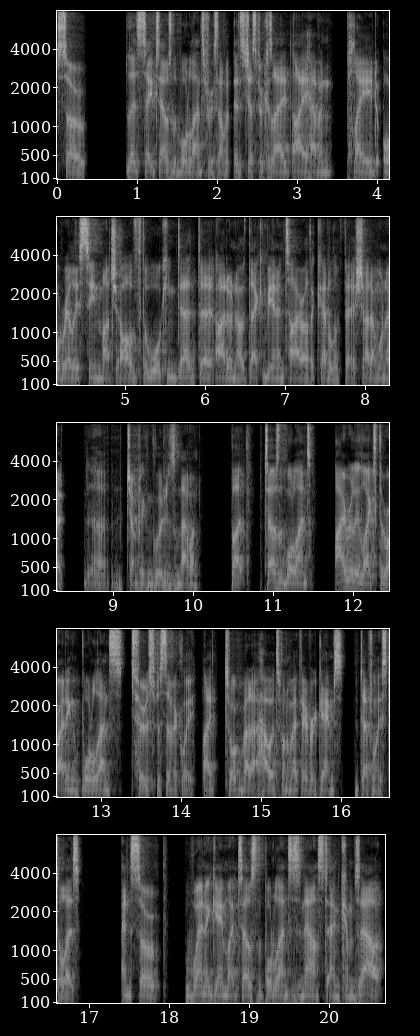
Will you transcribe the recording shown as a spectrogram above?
so let's take Tales of the Borderlands for example. It's just because I I haven't played or really seen much of The Walking Dead that I don't know. That could be an entire other kettle of fish. I don't want to uh, jump to conclusions on that one. But Tales of the Borderlands, I really liked the writing of Borderlands 2 specifically. I talk about it how it's one of my favorite games. Definitely still is. And so when a game like Tales of the Borderlands is announced and comes out,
